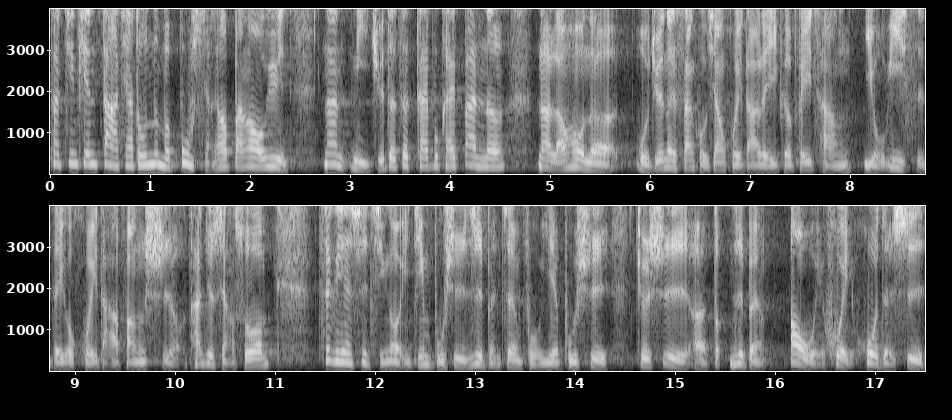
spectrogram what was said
那今天大家都那么不想要办奥运，那你觉得这该不该办呢？那然后呢，我觉得那个山口香回答了一个非常有意思的一个回答方式哦，他就想说这件事情哦，已经不是日本政府，也不是。就是呃，日本奥委会或者是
